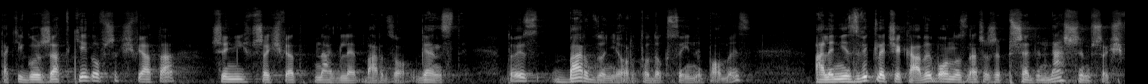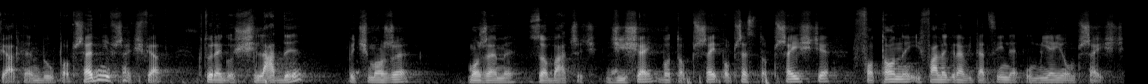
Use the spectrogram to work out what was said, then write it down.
takiego rzadkiego wszechświata czyni wszechświat nagle bardzo gęsty. To jest bardzo nieortodoksyjny pomysł, ale niezwykle ciekawy, bo on oznacza, że przed naszym wszechświatem był poprzedni wszechświat, którego ślady być może możemy zobaczyć dzisiaj, bo to prze, poprzez to przejście fotony i fale grawitacyjne umieją przejść.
